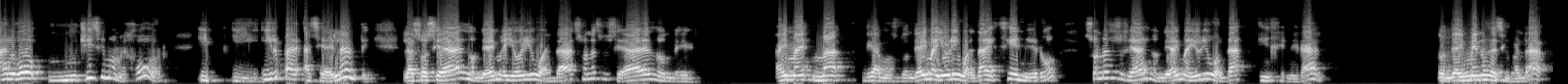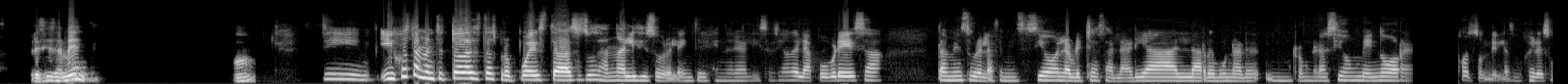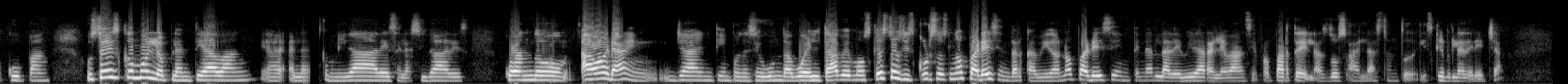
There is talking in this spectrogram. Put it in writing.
algo muchísimo mejor y, ir hacia adelante. Las sociedades donde hay mayor igualdad son las sociedades donde hay más, digamos, donde hay mayor igualdad de género, son las sociedades donde hay mayor igualdad en general, donde hay menos desigualdad, precisamente. Sí, y justamente todas estas propuestas, estos análisis sobre la intergeneralización de la pobreza, también sobre la feminización, la brecha salarial, la remuneración menor donde las mujeres ocupan. ¿Ustedes cómo lo planteaban a, las comunidades, a las ciudades, cuando ahora, en, ya en tiempos de segunda vuelta, vemos que estos discursos no parecen dar cabida, no parecen tener la debida relevancia por parte de las dos alas, tanto de la izquierda y la derecha?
